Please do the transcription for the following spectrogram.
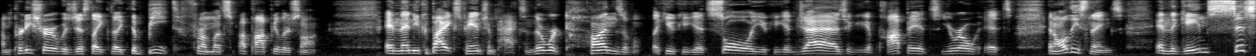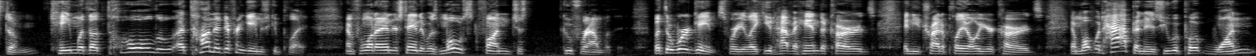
I'm pretty sure it was just like like the beat from a, a popular song and then you could buy expansion packs, and there were tons of them. Like you could get soul, you could get jazz, you could get pop hits, Euro hits, and all these things. And the game system came with a whole a ton of different games you could play. And from what I understand, it was most fun just goof around with it. But there were games where you like you'd have a hand of cards and you try to play all your cards. And what would happen is you would put one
